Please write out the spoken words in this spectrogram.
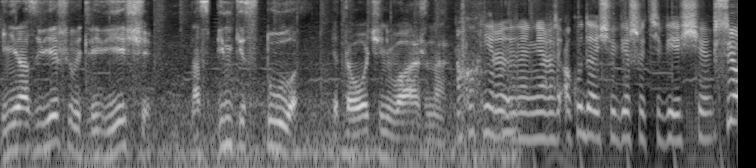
и не развешивает ли вещи на спинке стула. Это очень важно. А как не, не А куда еще вешать вещи? Все,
